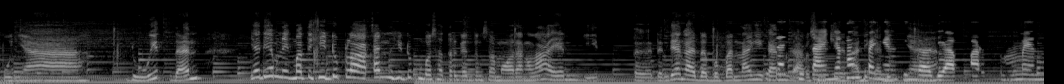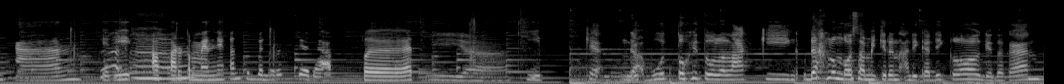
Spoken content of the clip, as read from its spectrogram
punya duit dan ya dia menikmati hidup lah. Kan hidup nggak usah tergantung sama orang lain gitu. Dan dia nggak ada beban lagi kan nggak harus mikirin kan pengen tinggal di apartemen kan. Jadi hmm. apartemennya kan sebenarnya sudah dapet. Iya. Gitu. Kayak nggak butuh itu lelaki. Udah lu nggak usah mikirin adik-adik lo gitu kan.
